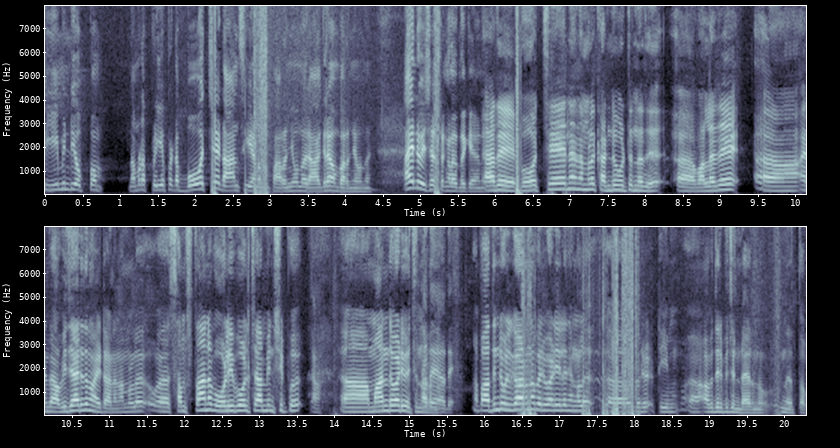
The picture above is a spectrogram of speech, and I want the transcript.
ടീമിന്റെ ഒപ്പം നമ്മുടെ പ്രിയപ്പെട്ട ബോച്ചെ ഡാൻസ് ചെയ്യണമെന്ന് പറഞ്ഞു എന്നൊരു ആഗ്രഹം പറഞ്ഞു എന്ന്. അതിന്റെ വിശേഷങ്ങൾ എന്തൊക്കെയാണ്? അതെ ബോച്ചേനെ നമ്മൾ കണ്ടുമുട്ടുന്നത് വളരെ എന്താ അവിചാരിതമായിട്ടാണ്. നമ്മൾ സംസ്ഥാന വോളിബോൾ ചാമ്പ്യൻഷിപ്പ് മാനന്തവാടി വെച്ച് നടന്നു. അതെ. അപ്പോൾ അതിന്റെ ഉദ്ഘാടന പരിപാടിയിൽ ഞങ്ങൾ ഒരു ടീം അവതരിപ്പിച്ചിട്ടുണ്ടായിരുന്നു നൃത്തം.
